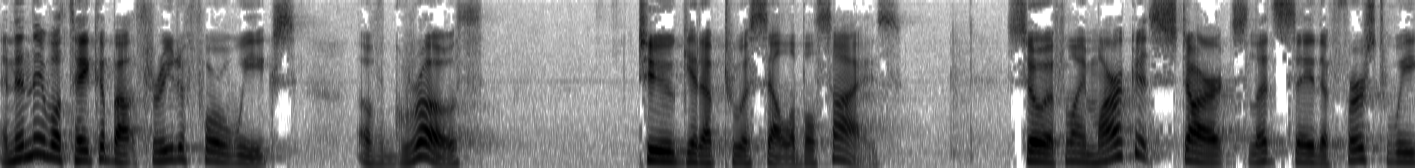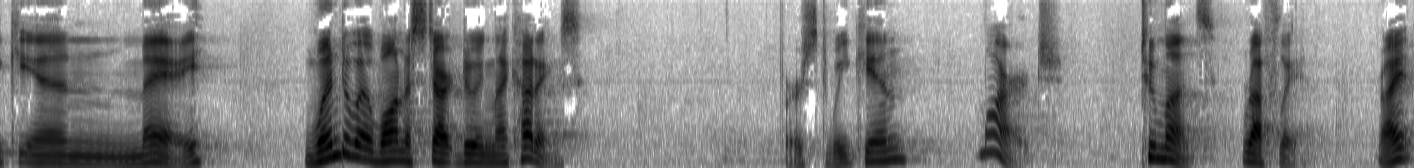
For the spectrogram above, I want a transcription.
And then they will take about three to four weeks of growth to get up to a sellable size. So if my market starts, let's say the first week in May, when do I want to start doing my cuttings? First week in March. Two months, roughly, right?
